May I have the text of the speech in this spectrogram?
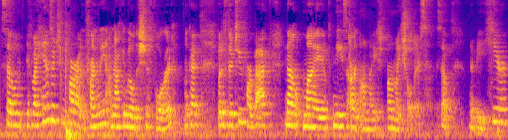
So if my hands are too far out in front of me, I'm not gonna be able to shift forward, okay? But if they're too far back, now my knees aren't on my, on my shoulders. So I'm gonna be here.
